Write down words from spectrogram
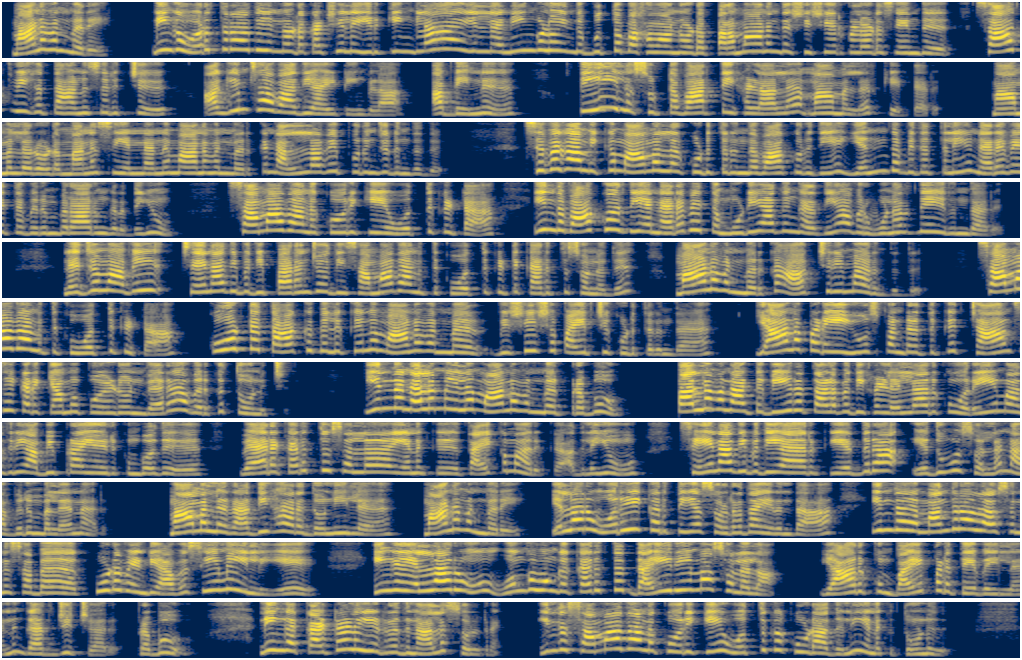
மாணவன் மரே நீங்க ஒருத்தராவது என்னோட கட்சியில இருக்கீங்களா? இல்ல நீங்களும் இந்த புத்த பகவானோட பரமானந்த சிஷியர்களோட சேர்ந்து சாத்வீகத்தை அனுசரிச்சு அகிம்சாவாதி ஆயிட்டீங்களா? அப்படின்னு தீயில சுட்ட வார்த்தைகளால மாமல்லர் கேட்டாரு. மாமல்லரோட மனசு என்னன்னு மாணவன்மருக்கு நல்லாவே புரிஞ்சிருந்தது. சிவகாமிக்கு மாமல்லர் கொடுத்திருந்த வாக்குறுதியை எந்த விதத்திலையும் நிறைவேற்ற விரும்புறாருங்கிறதையும் சமாதான கோரிக்கையை ஒத்துக்கிட்டா இந்த வாக்குறுதியை நிறைவேற்ற முடியாதுங்கிறதையும் அவர் உணர்ந்தே இருந்தாரு. நிஜமாவே சேனாதிபதி பரஞ்சோதி சமாதானத்துக்கு ஒத்துக்கிட்டு கருத்து சொன்னது மாணவன்மருக்கு ஆச்சரியமா இருந்தது. சமாதானத்துக்கு ஒத்துக்கிட்டா கூட்ட தாக்குதலுக்குன்னு மாணவன்மர் விசேஷ பயிற்சி கொடுத்திருந்த யானைப்படையை யூஸ் பண்றதுக்கு சான்ஸே கிடைக்காம போயிடும்னு வேற அவருக்கு தோணுச்சு. இந்த நிலைமையில மாணவன்மர் பிரபு பல்லவ நாட்டு வீர தளபதிகள் எல்லாருக்கும் ஒரே மாதிரி அபிப்பிராயம் இருக்கும்போது வேற கருத்து சொல்ல எனக்கு தயக்கமா இருக்கு. அதுலயும் சேனாதிபதியாருக்கு எதிரா எதுவும் சொல்ல நான் விரும்பலன்னாரு. மாமல்லர் அதிகார தொனியில மாணவன்மரே எல்லாரும் ஒரே கருத்தையா சொல்றதா இருந்தா இந்த மந்திராலோசன சபை கூட வேண்டிய அவசியமே இல்லையே. இங்க எல்லாரும் உங்க உங்க கருத்தை தைரியமா சொல்லலாம். யாருக்கும் பயப்பட தேவையில்லைன்னு கர்ஜிச்சாரு. பிரபு நீங்க கட்டளையிடுறதுனால சொல்றேன். இந்த சமாதான கோரிக்கையை ஒத்துக்க கூடாதுன்னு எனக்கு தோணுது.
